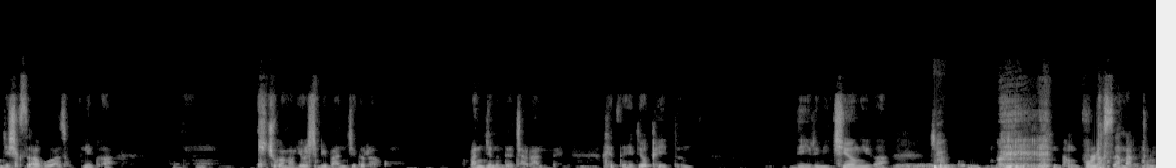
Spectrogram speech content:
이제 식사하고 와서 보니까 어, 기주가 막 열심히 만지더라고. 만지는데 잘 안 돼. 그때 옆에 있던 네 이름이 지영이가 자꾸 막 불렀어 막 불러.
